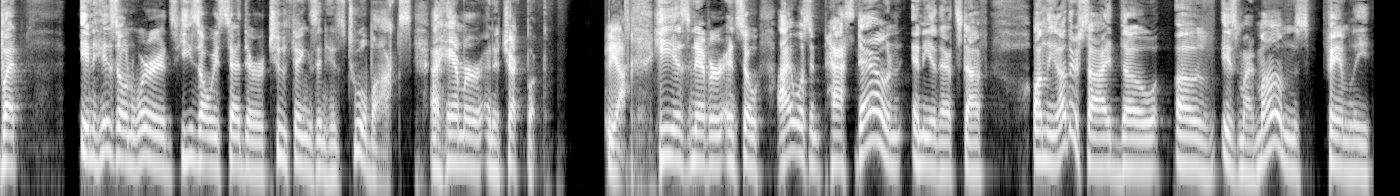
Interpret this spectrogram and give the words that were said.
but in his own words, he's always said there are two things in his toolbox a hammer and a checkbook. Yeah. He has never, and so I wasn't passed down any of that stuff. On the other side, though, of is my mom's family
